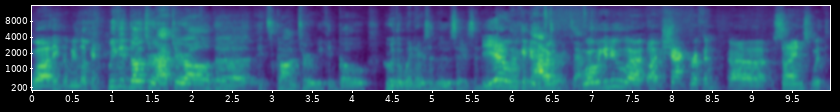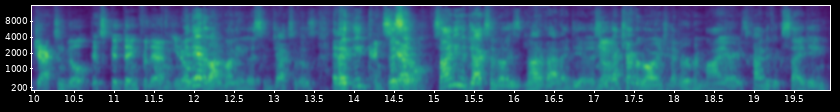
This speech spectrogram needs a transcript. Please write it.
Well, I think they'll be looking. We could go through after all the it's gone through. We could go who are the winners and losers and Yeah, well, we can do afterwards. uh, after. Well, we can do. Uh, like Shaq Griffin uh, signs with Jacksonville. That's a good thing for them. You know, And they had a lot of money. Listen, Jacksonville's, and I think And listen, Seattle. signing with Jacksonville is not a bad idea. Listen, No. you got Trevor Lawrence, you got Urban Meyer. It's kind of exciting.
